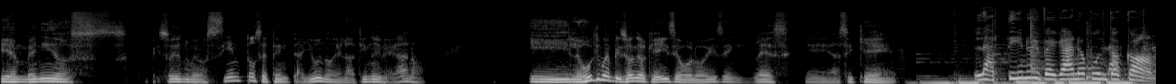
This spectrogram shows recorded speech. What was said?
Bienvenidos, episodio número 171 de Latino y Vegano. Y los últimos episodios que hice, vos lo hice en inglés, eh, así que latinoyvegano.com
